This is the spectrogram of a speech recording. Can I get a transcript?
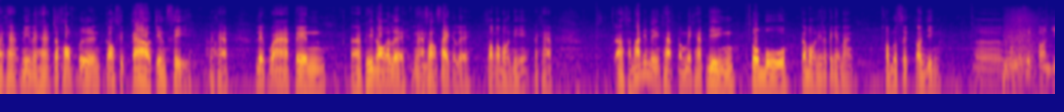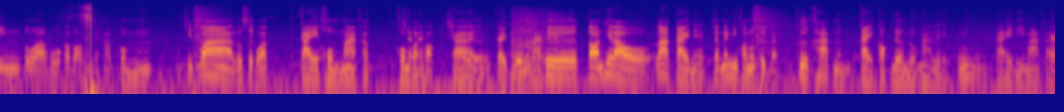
นะครับนี่เลยฮะเจ้าของปืนก้19 Gen 4นะครับเรียกว่าเป็นอ่าพี่น้องกันเลยนะสองแฝดกันเลยสองกระบอกนี้นะครับอ่าสัมภาษณ์นิดหนึ่งครับน้องเมฆครับยิงตัวบูกระบอกนี้แล้วเป็นไงบ้างความรู้สึกตอนยิงเอ่อความรู้สึกตอนยิงตัวบูกระบอกนี้นะครับ ผมคิดว่ารู้สึกว่าไกลคมมากครับคมกว่าใช่ไหมก๊อกใช่ไกลคมมากคือตอนที่เราลากไกลเนี่ยจะไม่มีความรู้สึกแบบ คือคากเหมือนไกลก๊อกเดิมโรงงานเลยมไกลดีมากครับไกล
